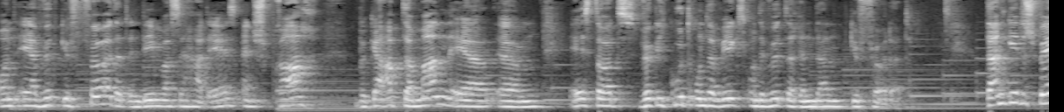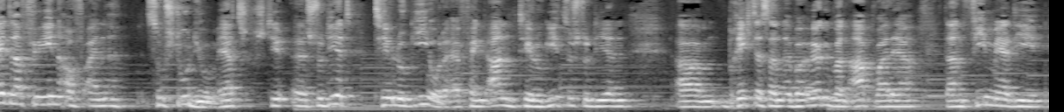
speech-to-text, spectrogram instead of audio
und er wird gefördert in dem, was er hat. Er ist ein sprachbegabter Mann, er, ähm, er ist dort wirklich gut unterwegs und er wird darin dann gefördert. Dann geht es später für ihn auf eine, zum Studium. Er äh, studiert Theologie oder er fängt an, Theologie zu studieren, ähm, bricht das dann aber irgendwann ab, weil er dann viel mehr die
